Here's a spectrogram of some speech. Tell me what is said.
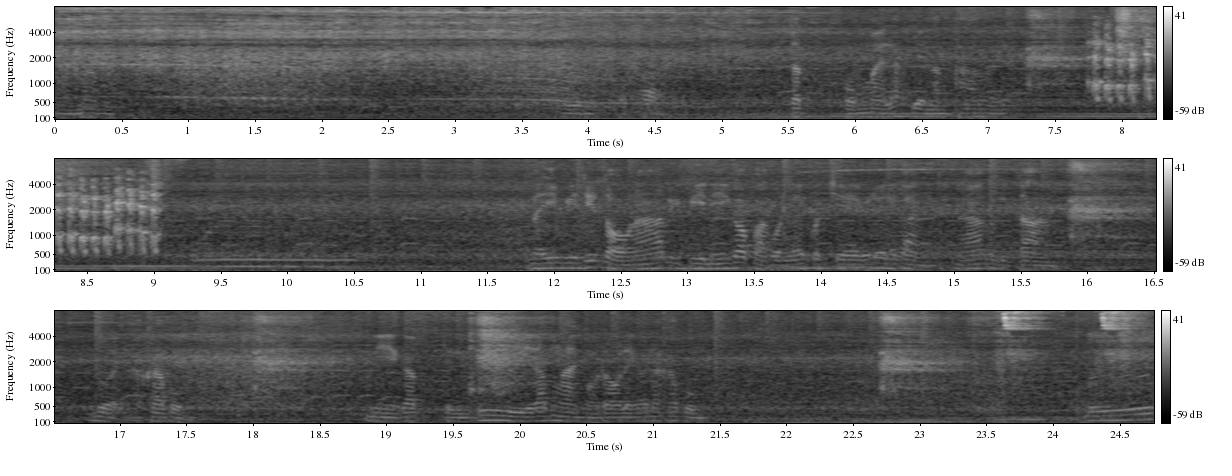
นานมากเลย เออขอโทษจัด ผมใหม่แล้วเปลี่ยนลังคาใหม่ล้วใน EP ที่สองนะครับ EP นี้ก็ฝากกดไลค์กดแชร์ไว้ด้วยแล้วกันนะกดติดตามด้วยนะครับผมนี่ครับถึงที่รับงานของเราแล้วนะครับผมบึ๊บ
